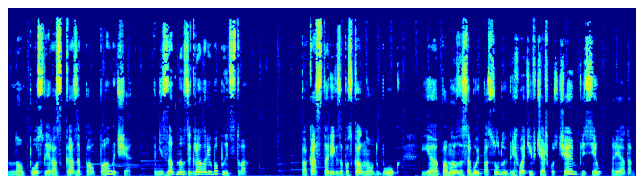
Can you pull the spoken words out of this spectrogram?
Но после рассказа Пал Палыча внезапно взыграло любопытство. Пока старик запускал ноутбук, я помыл за собой посуду и, прихватив чашку с чаем, присел рядом.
